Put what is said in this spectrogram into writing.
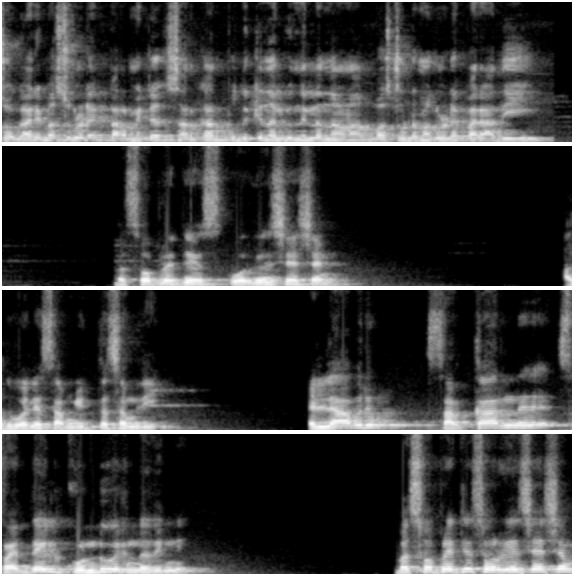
സ്വകാര്യ ബസ്സുകളുടെ പെർമിറ്റ് സർക്കാർ പുതുക്കി നൽകുന്നില്ലെന്നാണ് ബസ് ഉടമകളുടെ പരാതി. ബസ് ഓപ്പറേറ്റേഴ്സ് ഓർഗനൈസേഷൻ അതുപോലെ സംയുക്ത സമിതി എല്ലാവരും സർക്കാരിന്റെ ശ്രദ്ധയിൽ കൊണ്ടുവരുന്നതിന് ബസ് ഓപ്പറേറ്റേഴ്സ് ഓർഗനൈസേഷൻ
